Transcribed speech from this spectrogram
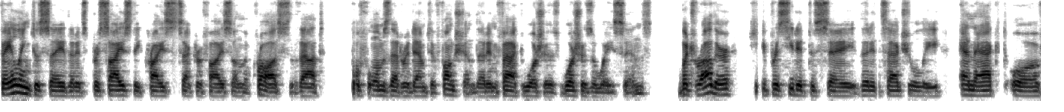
failing to say that it's precisely Christ's sacrifice on the cross that performs that redemptive function, that in fact washes washes away sins, but rather he proceeded to say that it's actually an act of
